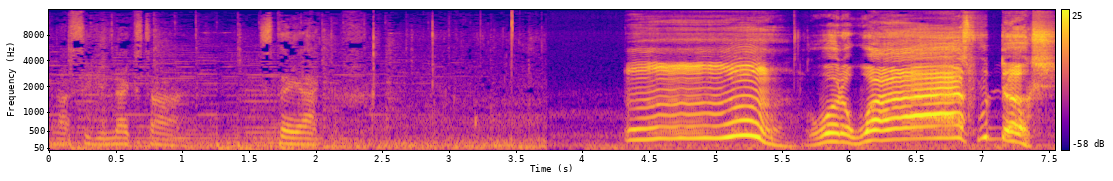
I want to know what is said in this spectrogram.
and I'll see you next time. Stay active. Mm, what a wise production.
